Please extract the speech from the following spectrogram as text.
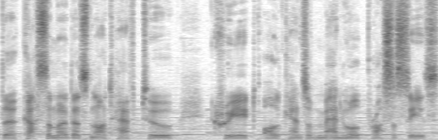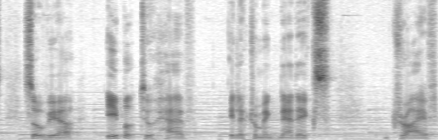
The customer does not have to create all kinds of manual processes. So we are able to have electromagnetics drive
